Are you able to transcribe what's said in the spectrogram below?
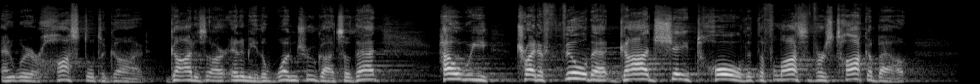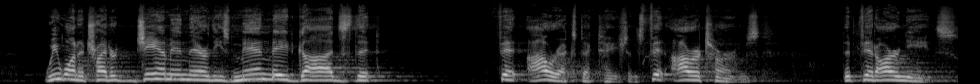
and we're hostile to God. God is our enemy, the one true God. So that how we try to fill that God-shaped hole that the philosophers talk about, we want to try to jam in there these man-made gods that fit our expectations, fit our terms, that fit our needs.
